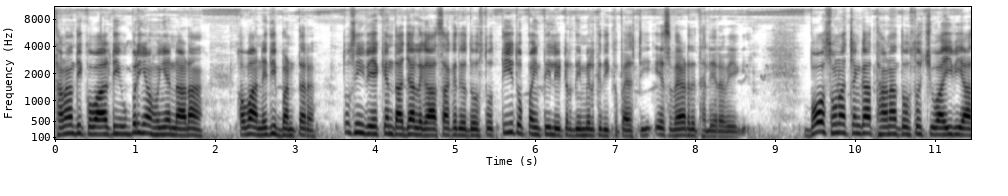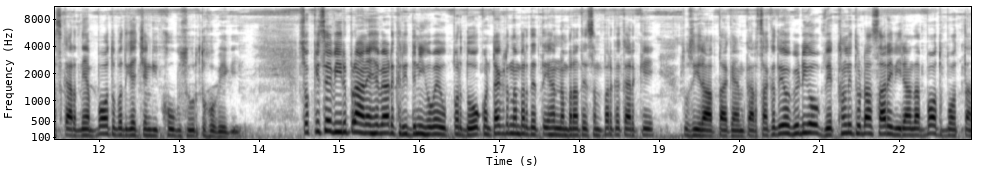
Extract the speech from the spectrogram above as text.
ਥਣਾ ਦੀ ਕੁਆਲਿਟੀ ਉੱਭਰੀਆਂ ਹੋਈਆਂ ਨਾੜਾਂ, ਹਵਾਨੇ ਦੀ ਬਣਤਰ, ਤੁਸੀਂ ਵੇਖ ਕੇ ਅੰਦਾਜ਼ਾ ਲਗਾ ਸਕਦੇ ਹੋ ਦੋਸਤੋ 30 ਤੋਂ 35 ਲੀਟਰ ਦੀ ਮਿਲਕ ਦੀ ਕਪੈਸਿਟੀ ਇਸ ਵੈੜ ਦੇ ਥੱਲੇ ਰਹੇਗੀ। ਬਹੁਤ ਸੋਹਣਾ ਚੰਗਾ ਥਾਣਾ ਦੋਸਤੋ, ਚੁਆਈ ਵੀ ਆਸ ਕਰਦੇ ਆ ਬਹੁਤ ਵਧੀਆ, ਚੰਗੀ, ਖੂਬਸੂਰਤ ਹੋਵੇਗੀ। ਸੋ ਕਿਸੇ ਵੀਰ ਭਰਾ ਨੇ ਇਹ ਵੈਡ ਖਰੀਦਣੀ ਹੋਵੇ, ਉੱਪਰ ਦੋ ਕੰਟੈਕਟ ਨੰਬਰ ਦਿੱਤੇ ਹਨ, ਨੰਬਰਾਂ ਤੇ ਸੰਪਰਕ ਕਰਕੇ ਤੁਸੀਂ ਰਾਬਤਾ ਕਾਇਮ ਕਰ ਸਕਦੇ ਹੋ। ਵੀਡੀਓ ਵੇਖਣ ਲਈ ਤੁਹਾਡਾ ਸਾਰੇ ਵੀਰਾਂ ਦਾ ਬਹੁਤ ਬਹੁਤ ਧੰਨਵਾਦ।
